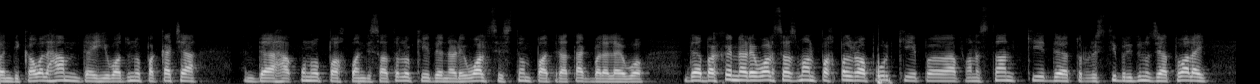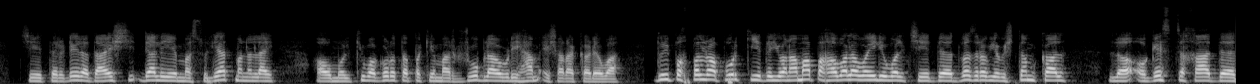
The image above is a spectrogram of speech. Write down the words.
بندي کول هم د هیوادونو په کچه د حقونو په خوندي ساتلو کې د نړیوال سیستم پاتراتک بللی وو د بخښن نړیوال سازمان په خپل راپور کې په افغانستان کې د تروریستي بریدونو زیاتوالی چې تر ډیره داعش ډلې یې مسولیت منلی او ملکی وګړو ته پکې مرګ ژوبله اوړي هم اشاره کړې وه دوی په خپل راپور کې د یوناما په حواله ویلي ول چې د 2021 کال له اګست څخه د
